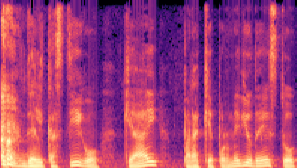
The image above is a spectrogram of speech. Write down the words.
del castigo que hay para que por medio de esto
